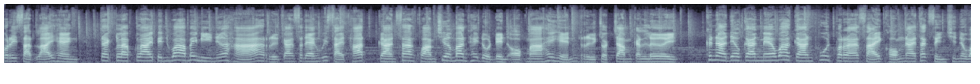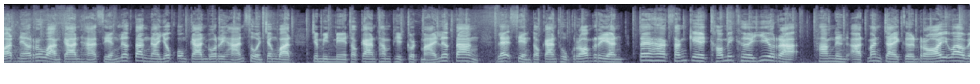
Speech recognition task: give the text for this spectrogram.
บริษัทหลายแห่ง แต่กลับกลายเป็นว่าไม่มีเนื้อหาหรือการแสดงวิสัยทัศน์ การสร้างความเชื่อมั่นให้โดดเด่นออกมาให้เห็นหรือจดจำกันเลย ขณะเดียวกันแม้ว่าการพูดปราศัยของนายทักษิณชินวัตรในระหว่างการหาเสียงเลือกตั้งนายกองค์การบริหารส่วนจังหวัด จะมินเมต่อการทำผิดกฎหมายเลือกตั้ง และเสี่ยงต่อการถูกร้องเรียน แต่หากสังเกตเขาไม่เคยยี่ระทางหนึ่งอาจมั่นใจเกินร้อยว่าเว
